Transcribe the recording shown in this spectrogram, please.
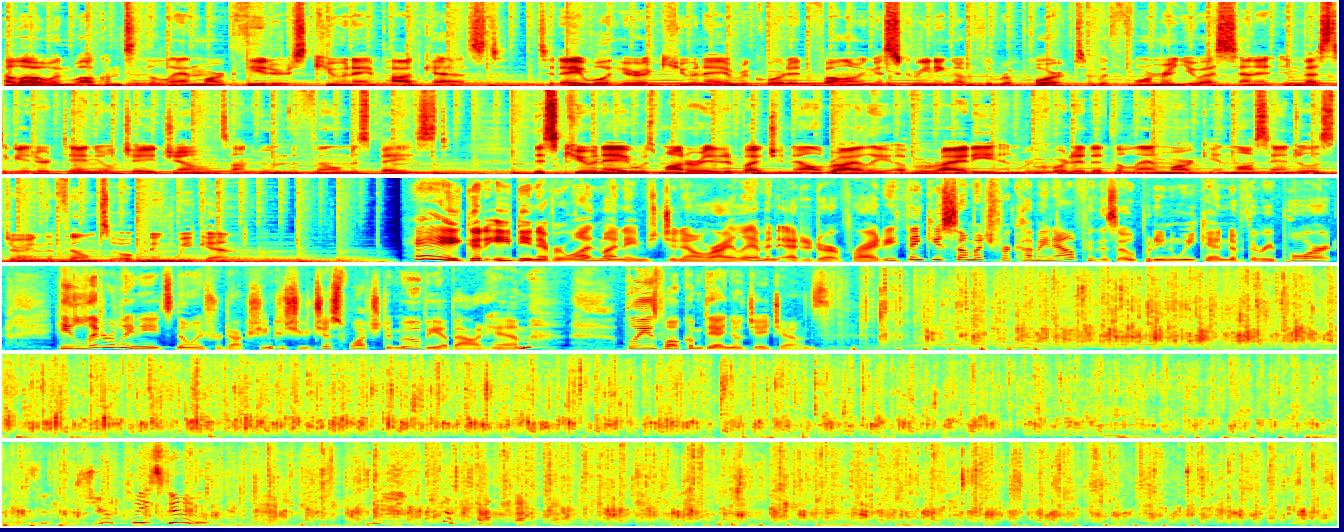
Hello and welcome to the Landmark Theater's Q&A podcast. Today we'll hear a Q&A recorded following a screening of The Report with former US Senate investigator Daniel J. Jones on whom the film is based. This Q&A was moderated by Jenelle Riley of Variety and recorded at the Landmark in Los Angeles during the film's opening weekend. Hey, good evening, everyone. My name is Jenelle Riley. I'm an editor at Variety. Thank you so much for coming out for this opening weekend of The Report. He literally needs no introduction because you just watched a movie about him. Please welcome Daniel J. Jones. Sure, please do.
